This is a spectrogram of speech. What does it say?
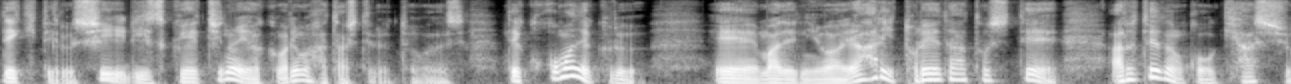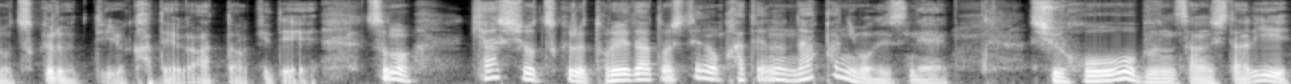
できてるし、リスクエッジの役割も果たしているということです。で、ここまで来る、えー、までには、やはりトレーダーとして、ある程度のこう、キャッシュを作るっていう過程があったわけで、そのキャッシュを作るトレーダーとしての過程の中にもですね、手法を分散したり、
